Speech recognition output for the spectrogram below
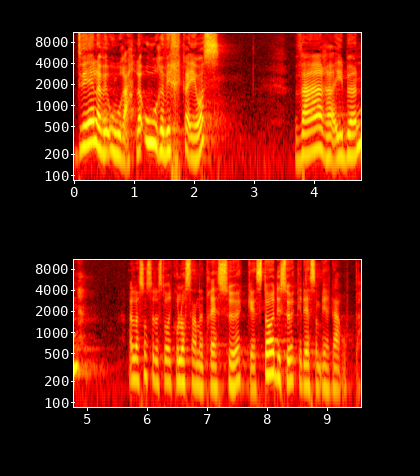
dveler ved ordet, la ordet virke i oss, være i bønn, eller sånn som det står i Kolosserne 3, søke, stadig søke det som er der oppe.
